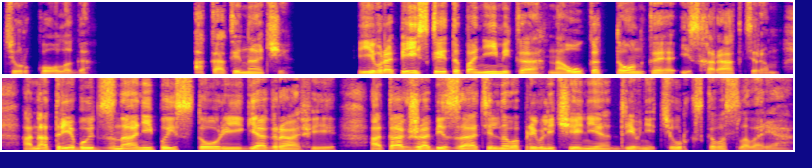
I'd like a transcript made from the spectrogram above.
тюрколога. А как иначе? Европейская топонимика – наука тонкая и с характером. Она требует знаний по истории, географии, а также обязательного привлечения древнетюркского словаря.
